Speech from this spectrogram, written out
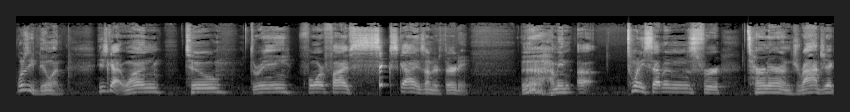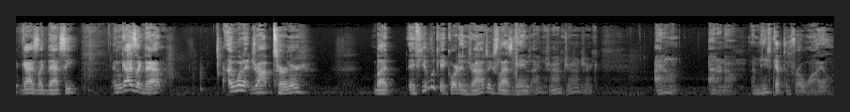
what is he doing? He's got one, two, three, four, five, six guys under 30. Ugh, I mean, uh, 27s for Turner and Dragic, guys like that. See, and guys like that, I wouldn't drop Turner, but if you look at Goran Dragic's last games, I dropped Dragic. I don't, I don't know. I mean, he's kept him for a while.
